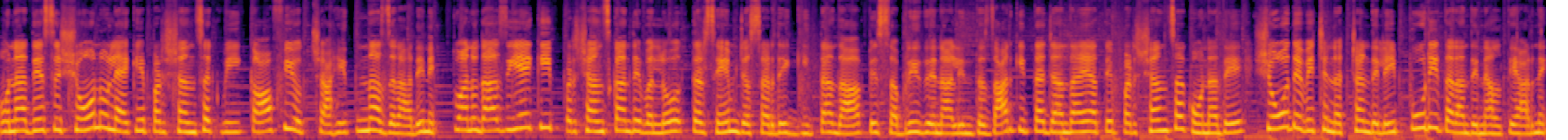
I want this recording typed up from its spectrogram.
ਉਹਨਾਂ ਦੇ ਇਸ ਸ਼ੋਅ ਨੂੰ ਲੈ ਕੇ ਪ੍ਰਸ਼ੰਸਕ ਵੀ ਕਾਫੀ ਉਤਸ਼ਾਹਿਤ ਨਜ਼ਰ ਆ ਰਹੇ ਨੇ। ਤੁਹਾਨੂੰ ਦੱਸ ਦਈਏ ਕਿ ਪ੍ਰਸ਼ੰਸਕਾਂ ਦੇ ਵੱਲੋਂ ਤਰਸੇਮ ਜੱਸੜ ਦੇ ਗੀਤਾਂ ਦਾ ਬੇਸਬਰੀ ਦੇ ਨਾਲ ਇੰਤਜ਼ਾਰ ਕੀਤਾ ਜਾਂਦਾ ਹੈ ਅਤੇ ਪ੍ਰਸ਼ੰਸਕ ਉਹਨਾਂ ਦੇ ਸ਼ੋਅ ਦੇ ਵਿੱਚ ਨੱਚਣ ਦੇ ਲਈ ਪੂਰੀ ਤਰ੍ਹਾਂ ਦੇ ਨਾਲ ਤਿਆਰ ਨੇ।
